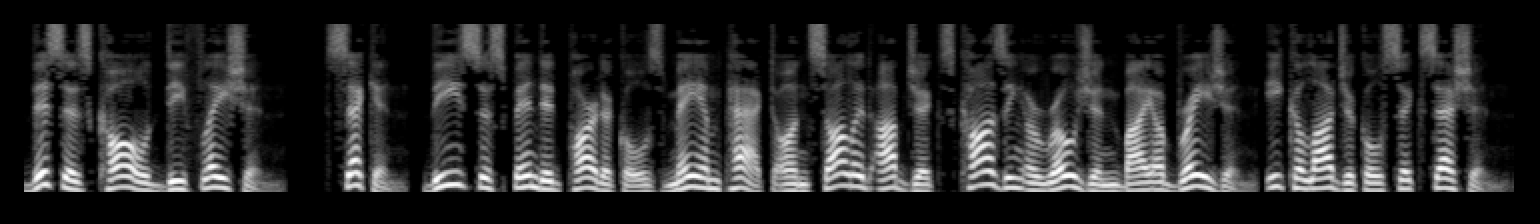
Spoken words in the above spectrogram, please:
This is called deflation. Second, these suspended particles may impact on solid objects causing erosion by abrasion ecological succession.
